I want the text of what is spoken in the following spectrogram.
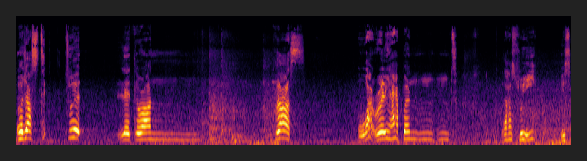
we'll just stick to it later on. Plus, what really happened last week is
